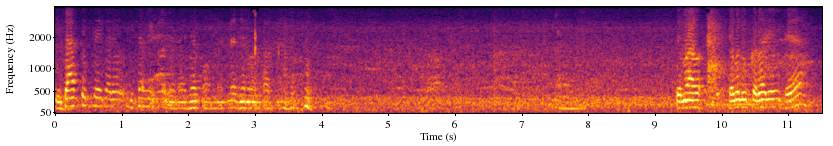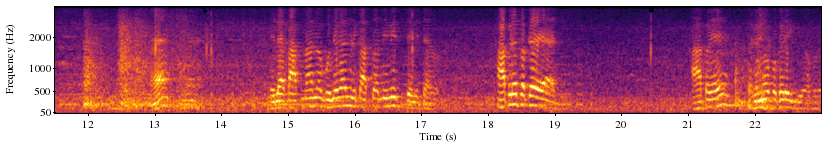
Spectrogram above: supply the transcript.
હિસાબ ચૂકતે કર્યો હિસાબ એટલો જ હતો, હજાર પાઉન્ડ એટલે જરૂર તેમાં તે બધું કરવા જેવું છે? એટલે કાપનાર નો ગુનેગાર ને કાપનાર નિમિત્ત છે બિચારો. આપડે પકડાયા આપડે ગુનો પકડાઈ ગયો આપડે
